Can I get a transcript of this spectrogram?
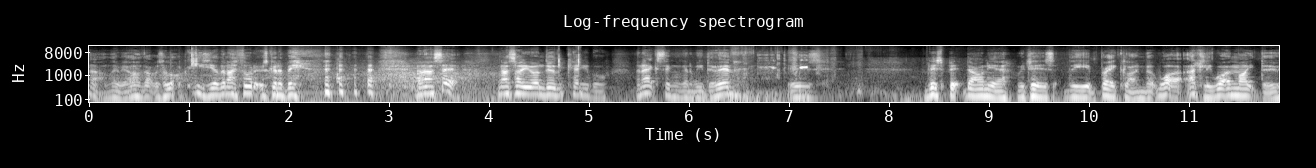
Oh, there we are. That was a lot easier than I thought it was going to be. and that's it. That's how you undo the cable. The next thing we're going to be doing is this bit down here, which is the brake line. But what actually, what I might do,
